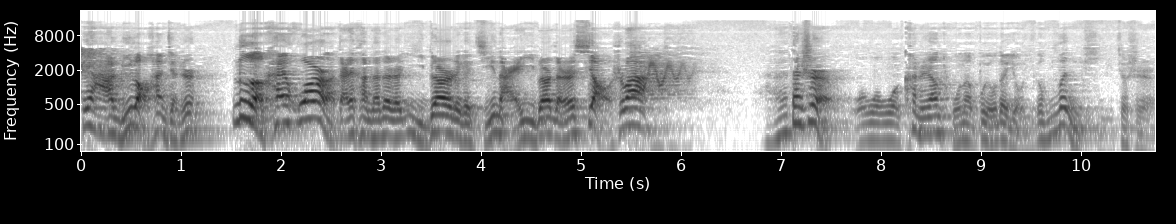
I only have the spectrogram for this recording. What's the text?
哎呀，吕老汉简直乐开花了。大家看他在这一边这个挤奶，一边在这笑，是吧？但是我我我看这张图呢，不由得有一个问题，就是。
